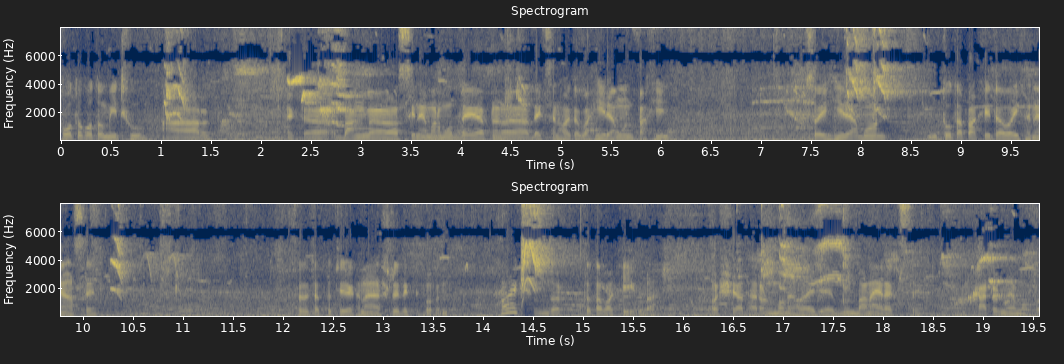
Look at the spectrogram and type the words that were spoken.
কত কত মিঠু। আর একটা বাংলা সিনেমার মধ্যে আপনারা দেখছেন হয়তো বা হীরামন পাখি। তো এই হীরামন তোতা পাখিটাও এখানে আছে। তো তারপর চিড়িয়াখানায় আসলে দেখতে পাবেন। অনেক সুন্দর তোতা পাখি এগুলা। অসাধারণ মনে হয় যে বানায় রাখছে, কার্টুনের মতো।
